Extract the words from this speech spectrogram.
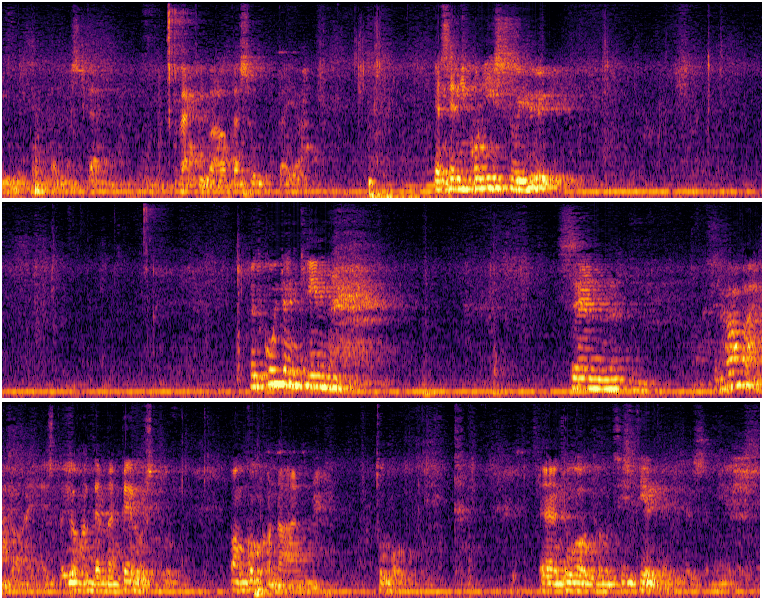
ihmisen tämmöistä väkivaltaisuutta ja, ja se niin kuin istui hyvin. Nyt kuitenkin sen, se havaintoaineisto, johon tämä perustui, on kokonaan tuhoutunut tuhoutunut siis tieteellisessä mielessä.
